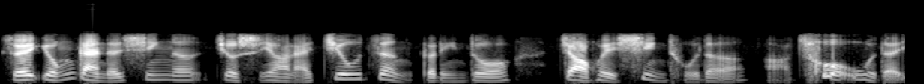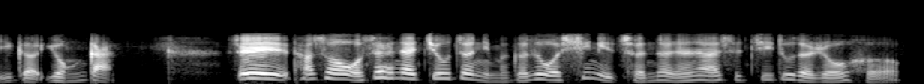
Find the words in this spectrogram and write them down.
所以勇敢的心呢，就是要来纠正格林多教会信徒的啊错误的一个勇敢。所以他说，我虽然在纠正你们，可是我心里存的仍然是基督的柔和、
